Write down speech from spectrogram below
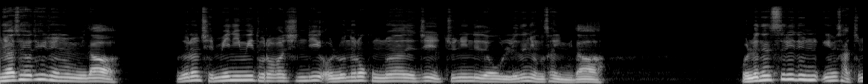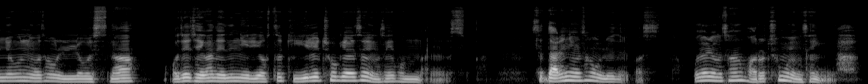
안녕하세요 태준입니다. 오늘은 재민님이 돌아가신 뒤 언론으로 공론화된 지 1주년이 되어 올리는 영상입니다. 원래는 3D 게임 4.0을 영상 올리려고 했으나 어제 제가 내는 일이 없어 기기를 초기화해서 영상이 보는 날이었습니다. 그래서 다른 영상 을 올려야 될 것 같습니다. 오늘 영상은 바로 추모 영상입니다.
